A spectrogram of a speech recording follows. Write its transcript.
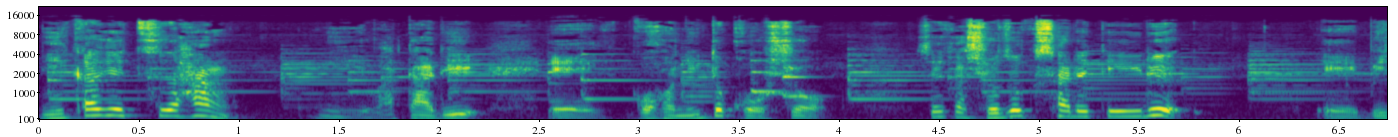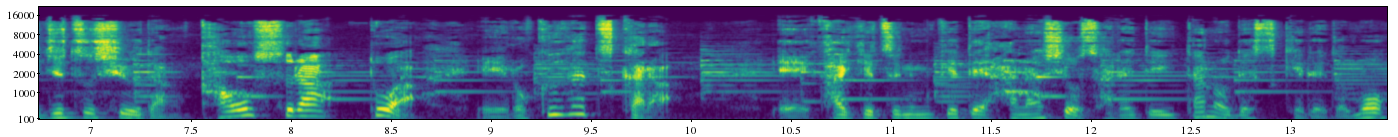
2ヶ月半にわたり、えご本人と交渉、それから所属されている、え美術集団カオスラとは、え6月からえー、解決に向けて話をされていたのですけれども、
